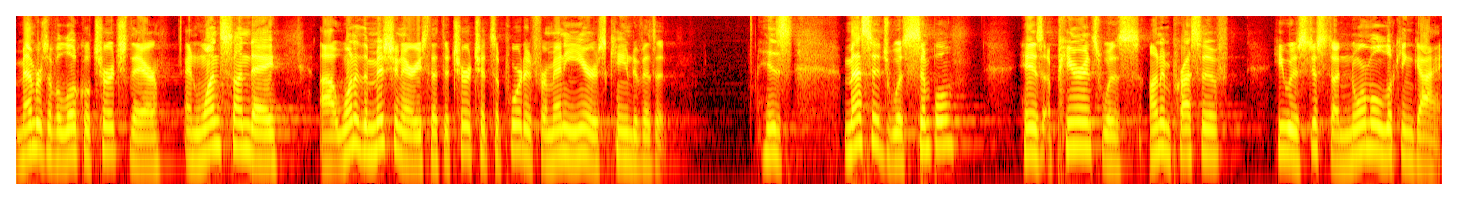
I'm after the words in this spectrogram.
members of a local church there, and one Sunday, uh, one of the missionaries that the church had supported for many years came to visit. His message was simple his appearance was unimpressive. He was just a normal looking guy.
